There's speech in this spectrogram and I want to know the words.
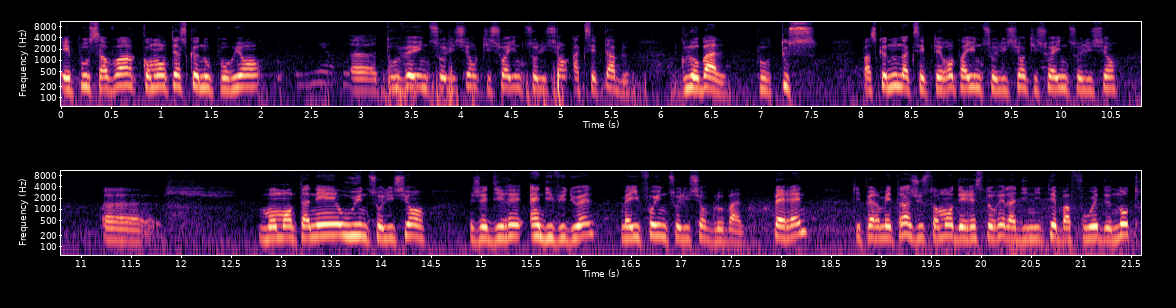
et pour savoir comment est-ce que nous pourrions euh, trouver une solution qui soit une solution acceptable, globale pour tous. Parce que nous n'accepterons pas une solution qui soit une solution momentanée ou une solution, je dirais, individuelle, mais il faut une solution globale qui permettra justement de restaurer la dignité bafouée de notre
